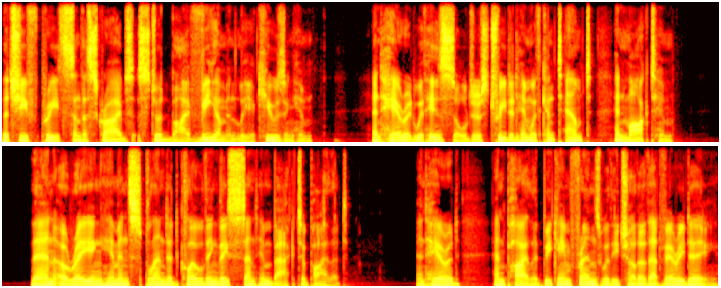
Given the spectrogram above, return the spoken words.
The chief priests and the scribes stood by, vehemently accusing him. And Herod with his soldiers treated him with contempt and mocked him. Then, arraying him in splendid clothing, they sent him back to Pilate. And Herod and Pilate became friends with each other that very day,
